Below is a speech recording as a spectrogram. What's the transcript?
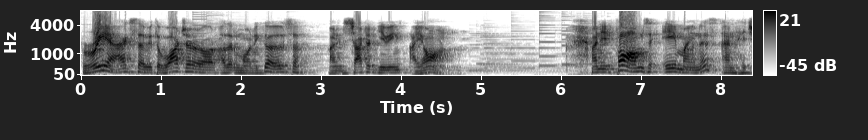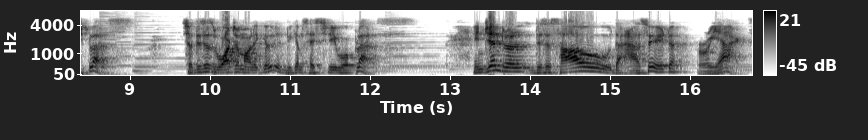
reacts with water or other molecules and it started giving ion and it forms A minus and H plus. So this is water molecule, it becomes H3O plus. In general, this is how the acid reacts.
